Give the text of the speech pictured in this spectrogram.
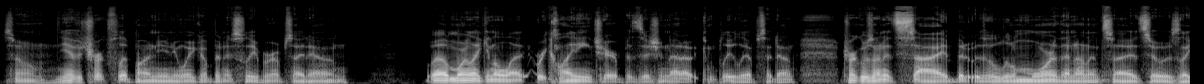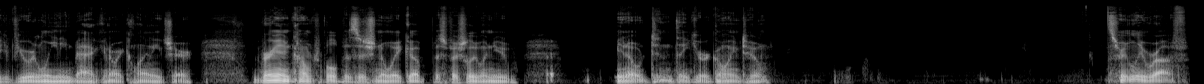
So you have a truck flip on you and you wake up in a sleeper upside down. Well, more like in a reclining chair position, not completely upside down. Truck was on its side, but it was a little more than on its side. So it was like if you were leaning back in a reclining chair. Very uncomfortable position to wake up, especially when you you know, didn't think you were going to. Certainly rough.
